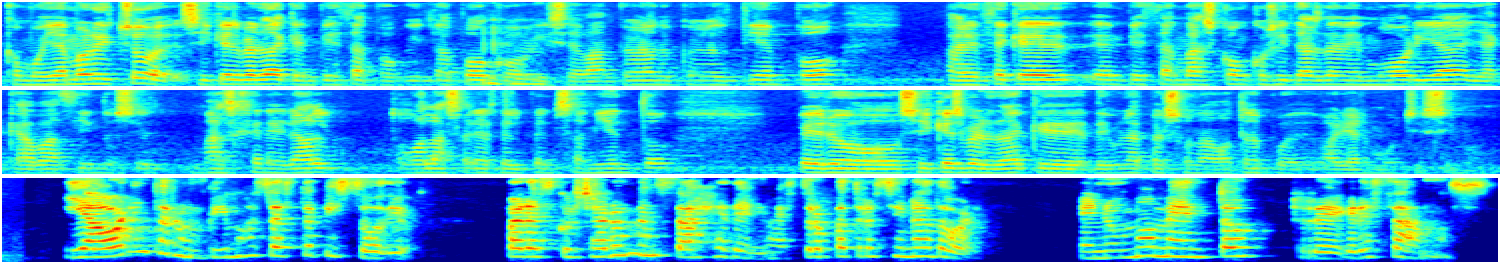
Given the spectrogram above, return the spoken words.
Como ya hemos dicho, sí que es verdad que empieza poquito a poco y se va empeorando con el tiempo. Parece que empieza más con cositas de memoria y acaba haciéndose más general todas las áreas del pensamiento, pero sí que es verdad que de una persona a otra puede variar muchísimo. Y ahora interrumpimos este episodio para escuchar un mensaje de nuestro patrocinador. En un momento, regresamos.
